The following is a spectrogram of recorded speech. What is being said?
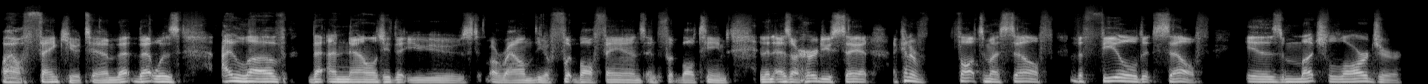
Wow, thank you, Tim. That that was I love that analogy that you used around, you know, football fans and football teams. And then as I heard you say it, I kind of thought to myself, the field itself is much larger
